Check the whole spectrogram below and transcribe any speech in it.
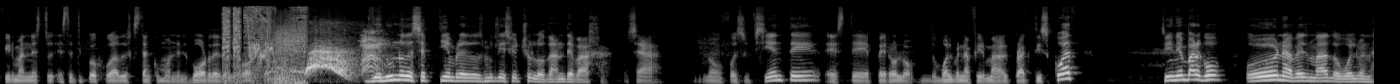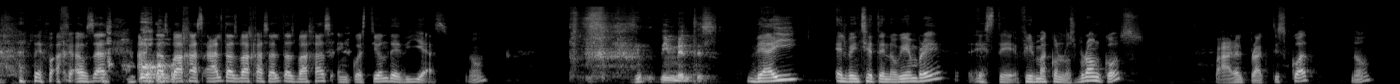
firman este tipo de jugadores que están como en el borde del roster. Y el 1 de septiembre de 2018 lo dan de baja, o sea, no fue suficiente, este, pero lo, vuelven a firmar al Practice Squad. Sin embargo, una vez más lo vuelven a dar de baja. O sea, altas, bajas, altas, bajas, altas, bajas en cuestión de días, ¿no? Inventes. De ahí, el 27 de noviembre, este, firma con los Broncos para el Practice Squad, ¿no?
